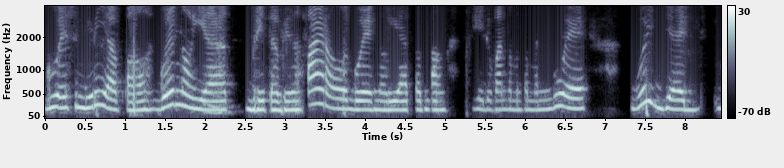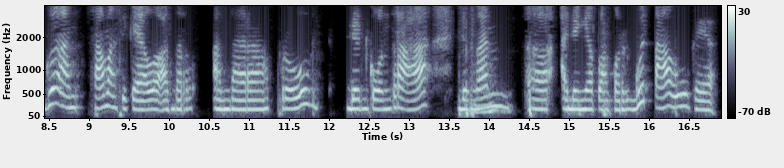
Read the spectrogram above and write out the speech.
gue sendiri ya, Paul, gue ngeliat hmm. berita-berita viral, gue ngeliat tentang kehidupan temen-temen gue, gue jadi, gue sama sih kayak lo antar antara pro dan kontra dengan hmm. uh, adanya pelakor. Gue tahu kayak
